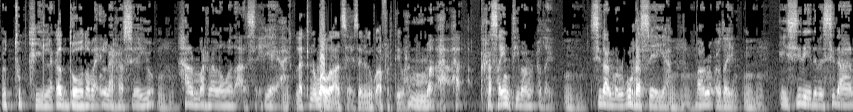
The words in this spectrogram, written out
Cutubkii laga doodaba in la raseeyo. Hal marna la wada ansixiyay ahayd laakiin waa wada ansixiseen idinku afartii waxaad ma ha- rasayntii baanu codayn sidaan ma lagu raseeyaa baanu codayn ee sideedaba sidaan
